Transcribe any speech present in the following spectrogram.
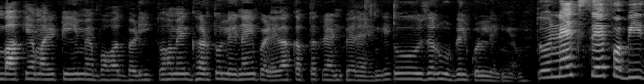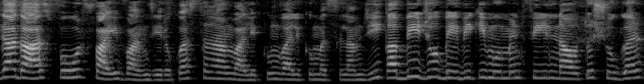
बाकी हमारी टीम है बहुत बड़ी तो हमें घर तो लेना ही पड़ेगा कब तक रेंट पे रहेंगे। तो ज़रूर बिल्कुल लेंगे हम। तो नेक्स्ट है Fabida Das four five one zero का असलम वालेकुम वालेकुम असलम जी। कभी जो बेबी की मूवमेंट फील ना हो तो शुगर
